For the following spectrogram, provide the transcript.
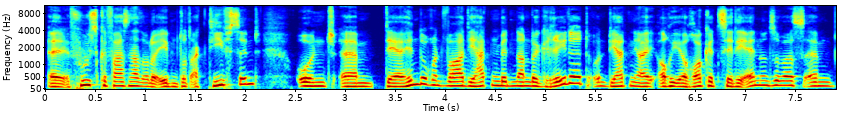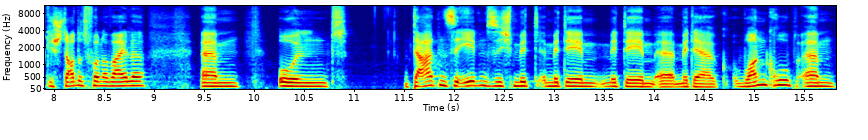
äh, Fuß gefasst hat oder eben dort aktiv sind. Und ähm, der Hintergrund war, die hatten miteinander geredet und die hatten ja auch ihr Rocket CDN und sowas ähm, gestartet vor einer Weile. Ähm, und da hatten sie eben sich mit, mit dem, mit dem, äh, mit der One Group, ähm,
